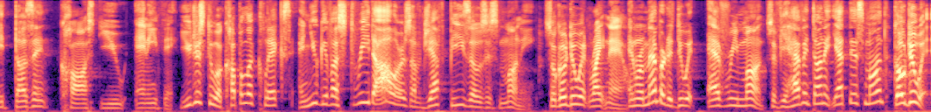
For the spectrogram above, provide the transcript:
it doesn't cost you anything. You just do a couple of clicks and you give us $3 of Jeff Bezos' money. So go do it right now. And remember to do it every month. So if you haven't done it yet this month, go do it.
